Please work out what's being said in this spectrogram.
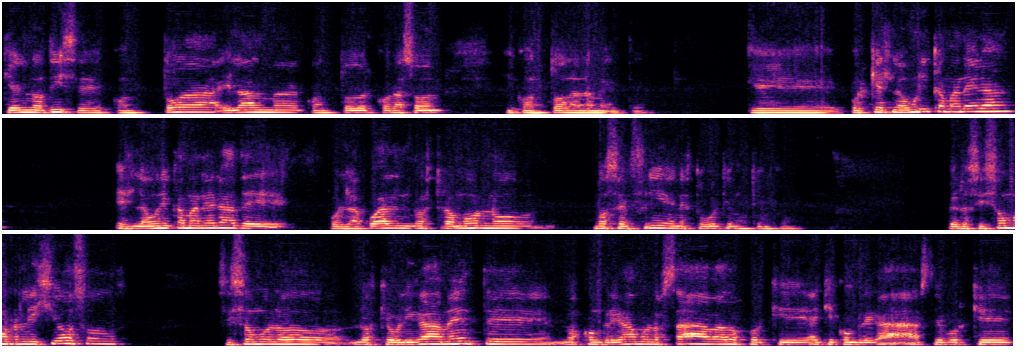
que Él nos dice, con toda el alma, con todo el corazón y con toda la mente. Que, porque es la única manera, es la única manera de, por la cual nuestro amor no, no se enfríe en estos últimos tiempos. Pero si somos religiosos, si somos los, que obligadamente nos congregamos los sábados porque hay que congregarse, porque,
